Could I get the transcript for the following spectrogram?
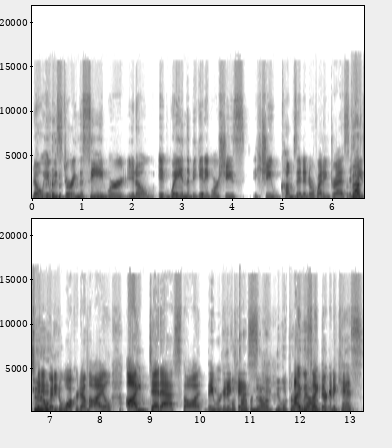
No, it was during the scene where you know it way in the beginning where she's she comes in in her wedding dress and that he's too. getting ready to walk her down the aisle. I dead ass thought they were gonna kiss. Up and down. He looked up I was down. like, they're gonna kiss.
